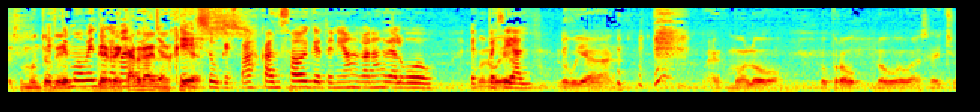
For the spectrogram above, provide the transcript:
Este momento Este de, momento recarga de dicho energías. Eso, que estabas cansado y que tenías ganas de algo Bueno, voy a- especial. Lo voy a, a ver cómo lo, lo, pro- lo has hecho.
